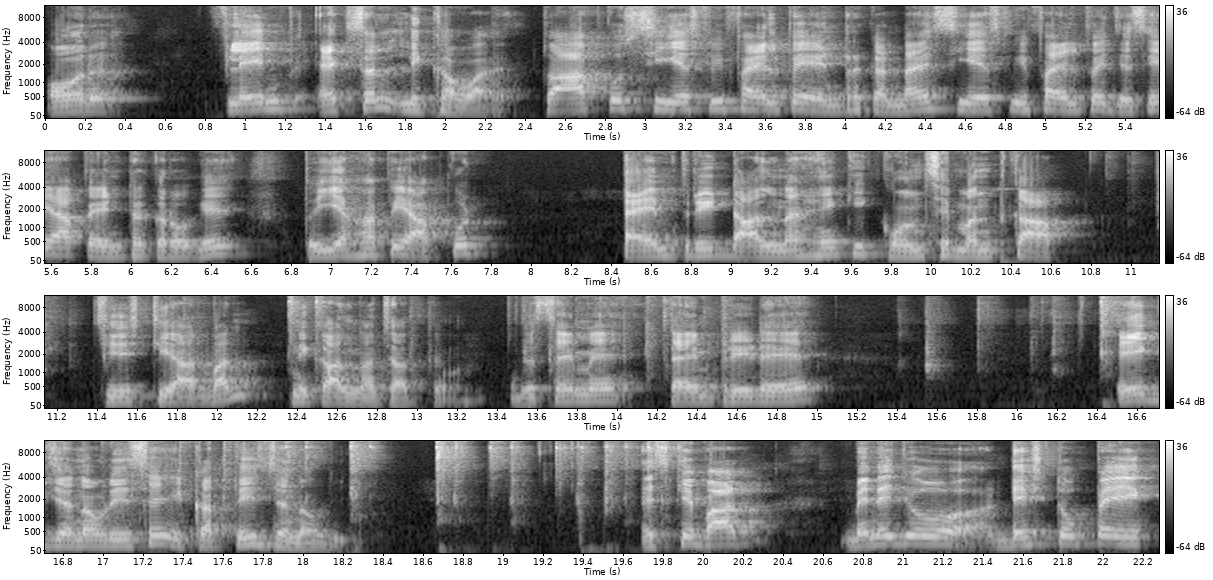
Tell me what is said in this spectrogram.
और प्लेन एक्सल लिखा हुआ है। तो आपको सी एस वी फ़ाइल पे एंटर करना है। सी एस वी फ़ाइल पे जैसे आप एंटर करोगे तो यहाँ पे आपको टाइम पीरियड डालना है कि कौन से मंथ का आप G S T R one निकालना चाहते हो। जैसे मैं टाइम पीरियड है एक जनवरी से इकतीस जनवरी। इसके बाद मैंने जो डेस्कटॉप पे एक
